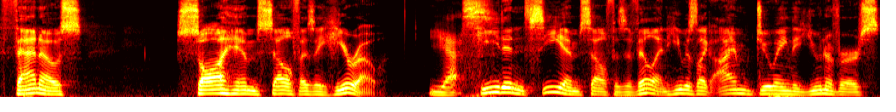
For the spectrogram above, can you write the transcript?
Thanos saw himself as a hero. Yes. He didn't see himself as a villain. He was like I'm doing the universe.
